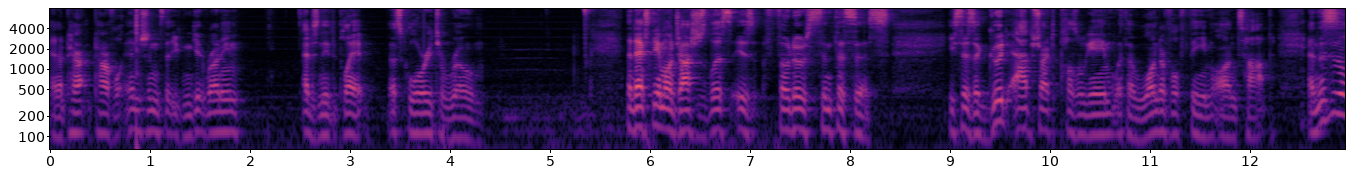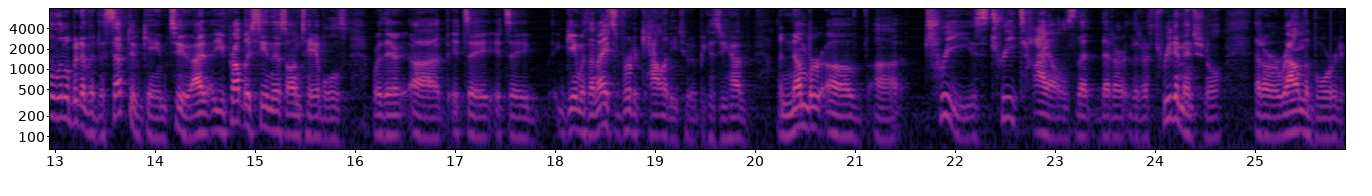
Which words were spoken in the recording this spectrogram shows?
and a powerful engines that you can get running. I just need to play it. That's Glory to Rome. The next game on Josh's list is Photosynthesis. He says a good abstract puzzle game with a wonderful theme on top. And this is a little bit of a deceptive game too. I, you've probably seen this on tables where there uh, it's a it's a game with a nice verticality to it because you have a number of uh, trees, tree tiles that, that are that are three dimensional that are around the board,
